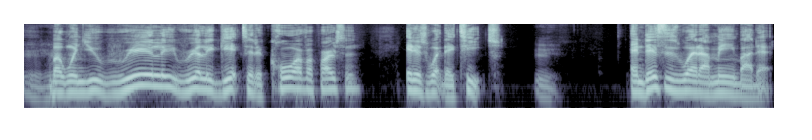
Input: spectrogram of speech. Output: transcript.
Mhm. but when you really really get to the core of a person, it is what they teach. Hmm. And this is what I mean by that.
